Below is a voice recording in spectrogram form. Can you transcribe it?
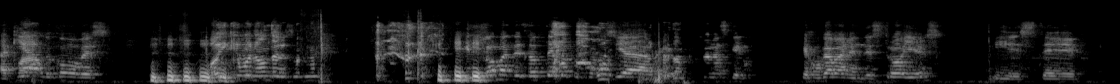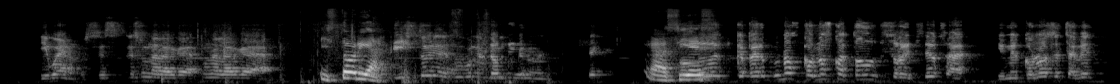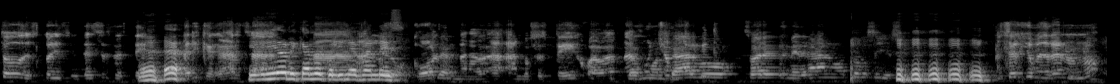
aquí Wow. ando, ¿cómo ves? Oye, qué buena onda. En Lomas de Sotelo pues conocía a personas que, que jugaban en Destroyers y este y bueno, pues es, es una larga, una larga Historia, historia de fútbol americano. así es. Que- Pero conozco, conozco a todos Destroyers, o sea, y me conocen también todos Destroyers. De esos, este, Erika Garza. Bienvenido, Ricardo a- Colín Hernández. A, Colin, a, a- a los espejos, a, a Los mucha- Montalvo, Suárez Medrano, todos ellos. Sergio Medrano, ¿no?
